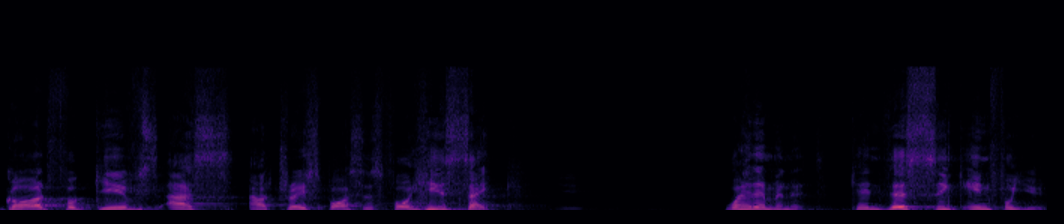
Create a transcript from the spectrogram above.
God forgives us our trespasses for his sake. Wait a minute. Can this sink in for you?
